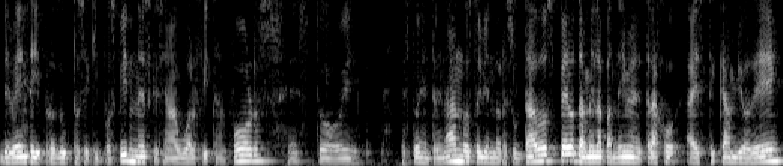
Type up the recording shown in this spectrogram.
de venta y productos equipos fitness que se llama Wall Fit Force. Estoy, estoy entrenando, estoy viendo resultados, pero también la pandemia me trajo a este cambio de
